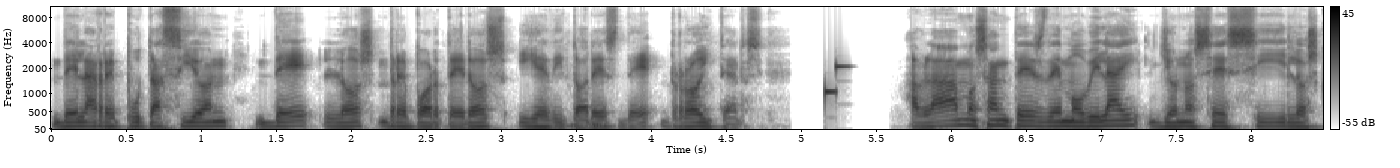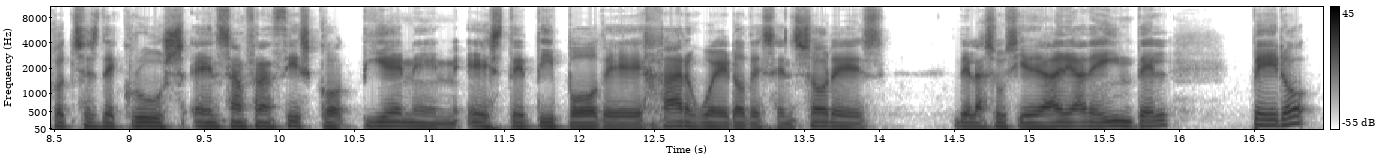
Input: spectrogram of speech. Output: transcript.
de la reputación de los reporteros y editores de Reuters. Hablábamos antes de Mobileye, yo no sé si los coches de Cruise en San Francisco tienen este tipo de hardware o de sensores de la subsidiaria de Intel, pero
